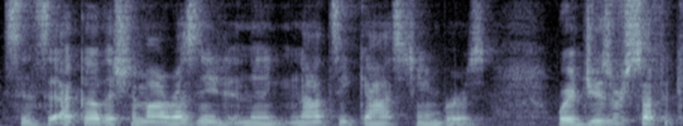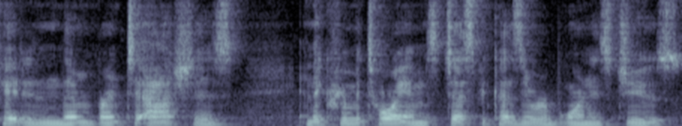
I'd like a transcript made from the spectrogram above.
since the echo of the Shema resonated in the Nazi gas chambers, where Jews were suffocated and then burnt to ashes in the crematoriums just because they were born as Jews.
